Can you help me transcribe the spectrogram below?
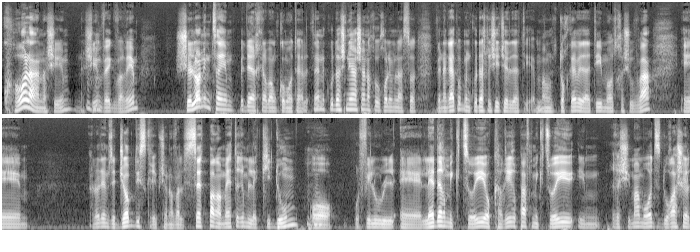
כל האנשים, נשים וגברים, שלא נמצאים בדרך כלל במקומות האלה. זו נקודה שנייה שאנחנו יכולים לעשות. ונגעת פה בנקודה שלישית שלדעתי, אמרנו תוך כדי, ולדעתי היא מאוד חשובה. אה, אני לא יודע אם זה job description, אבל סט פרמטרים לקידום, או אפילו לדר מקצועי או career path מקצועי עם רשימה מאוד סדורה של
